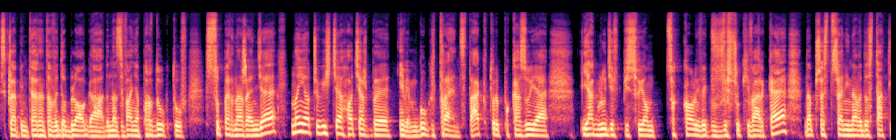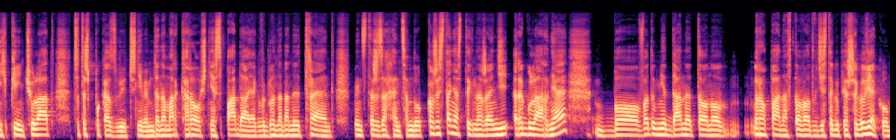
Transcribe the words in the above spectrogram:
sklep internetowy do bloga, do nazywania produktów. Super narzędzie. No i oczywiście chociażby, nie wiem, Google Trends, tak, który pokazuje, jak ludzie wpisują cokolwiek w wyszukiwarkę na przestrzeni nawet ostatnich pięciu lat, co też pokazuje, czy nie wiem, dana marka rośnie, spada, jak wygląda dany trend, więc też zachęcam do korzystania z tych narzędzi regularnie, bo według mnie dane to no, ropa naftowa XXI wieku.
